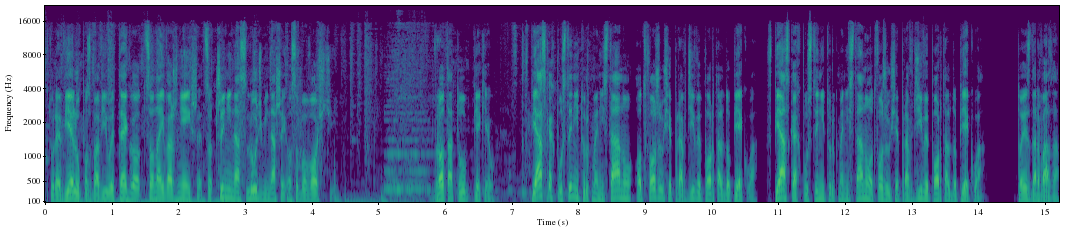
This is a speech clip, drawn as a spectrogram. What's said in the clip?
które wielu pozbawiły tego, co najważniejsze, co czyni nas ludźmi, naszej osobowości. Wrota tu piekieł. W piaskach pustyni Turkmenistanu otworzył się prawdziwy portal do piekła. W piaskach pustyni Turkmenistanu otworzył się prawdziwy portal do piekła. To jest Darwaza.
